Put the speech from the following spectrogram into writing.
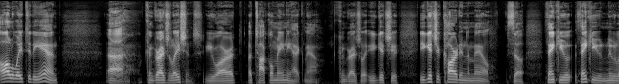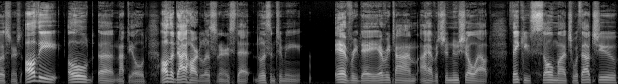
all the way to the end, uh, congratulations, you are a, a taco maniac now. Congratulate you get your you get your card in the mail. So thank you, thank you, new listeners. All the old, uh, not the old, all the diehard listeners that listen to me every day, every time I have a new show out. Thank you so much. Without you,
